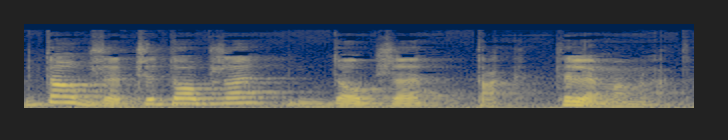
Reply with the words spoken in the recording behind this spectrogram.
dobrze, czy dobrze? Dobrze, tak, tyle mam lat.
